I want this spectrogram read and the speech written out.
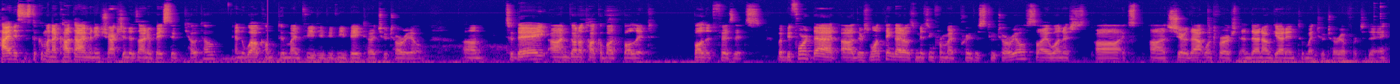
Hi, this is Takuma Nakata. I'm an interaction designer based in Kyoto, and welcome to my VVVV beta tutorial. Um, today, I'm gonna talk about bullet, bullet physics. But before that, uh, there's one thing that I was missing from my previous tutorial, so I want to uh, uh, share that one first, and then I'll get into my tutorial for today.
